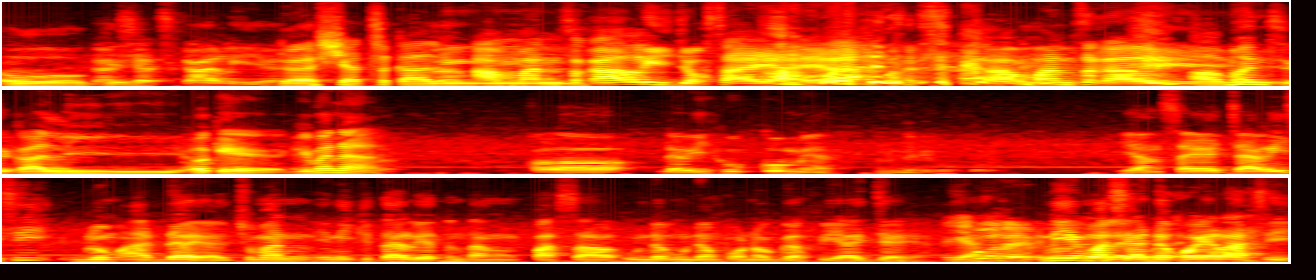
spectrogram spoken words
Oh, Oke. Dahsyat sekali ya. Dahsyat sekali. aman sekali jok saya ya. aman sekali. Aman sekali. Oke, gimana? Kalau dari hukum ya, Dari hukum. Yang saya cari sih belum ada ya. Cuman ini kita lihat tentang pasal undang-undang pornografi aja ya. Iya. Boleh, Ini boleh, masih ada boleh. korelasi.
